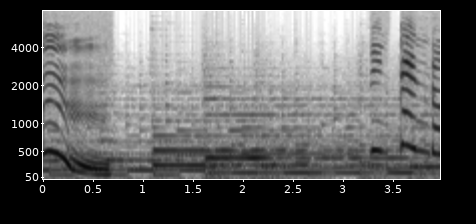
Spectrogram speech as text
Hmm. Nintendo!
